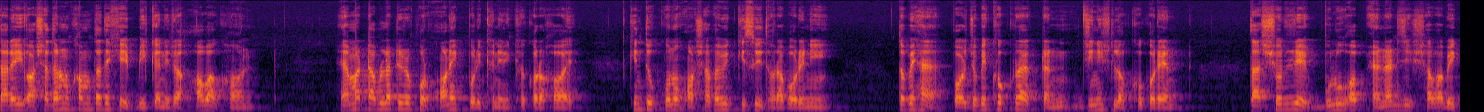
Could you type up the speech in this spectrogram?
তার এই অসাধারণ ক্ষমতা দেখে বিজ্ঞানীরা অবাক হন। অ্যামা ট্যাবলেটের ওপর অনেক পরীক্ষা নিরীক্ষা করা হয়, কিন্তু কোনো অস্বাভাবিক কিছুই ধরা পড়েনি। তবে হ্যাঁ পর্যবেক্ষকরা একটা জিনিস লক্ষ্য করেন তার শরীরে ব্লু অফ এনার্জি স্বাভাবিক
